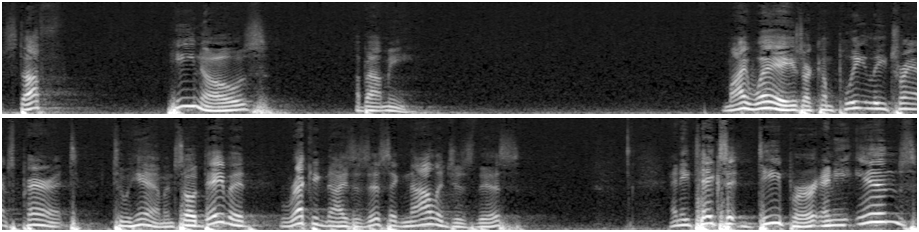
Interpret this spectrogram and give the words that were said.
stuff, He knows about me. My ways are completely transparent to him. And so David recognizes this, acknowledges this, and he takes it deeper, and he ends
